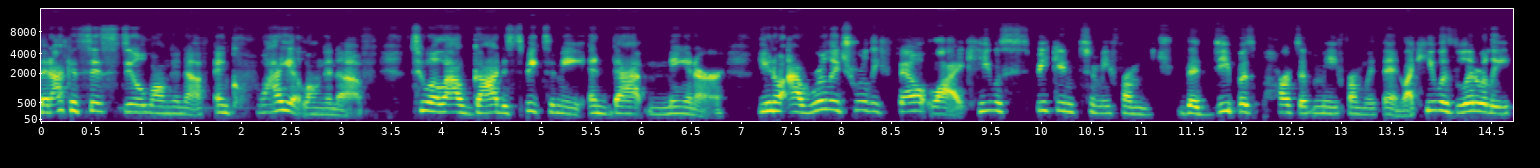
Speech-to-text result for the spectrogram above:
that I could sit still long enough and quiet long enough to allow God to speak to me in that manner. You know, I really truly felt like He was speaking to me from the deepest parts of me from within. Like He was literally,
